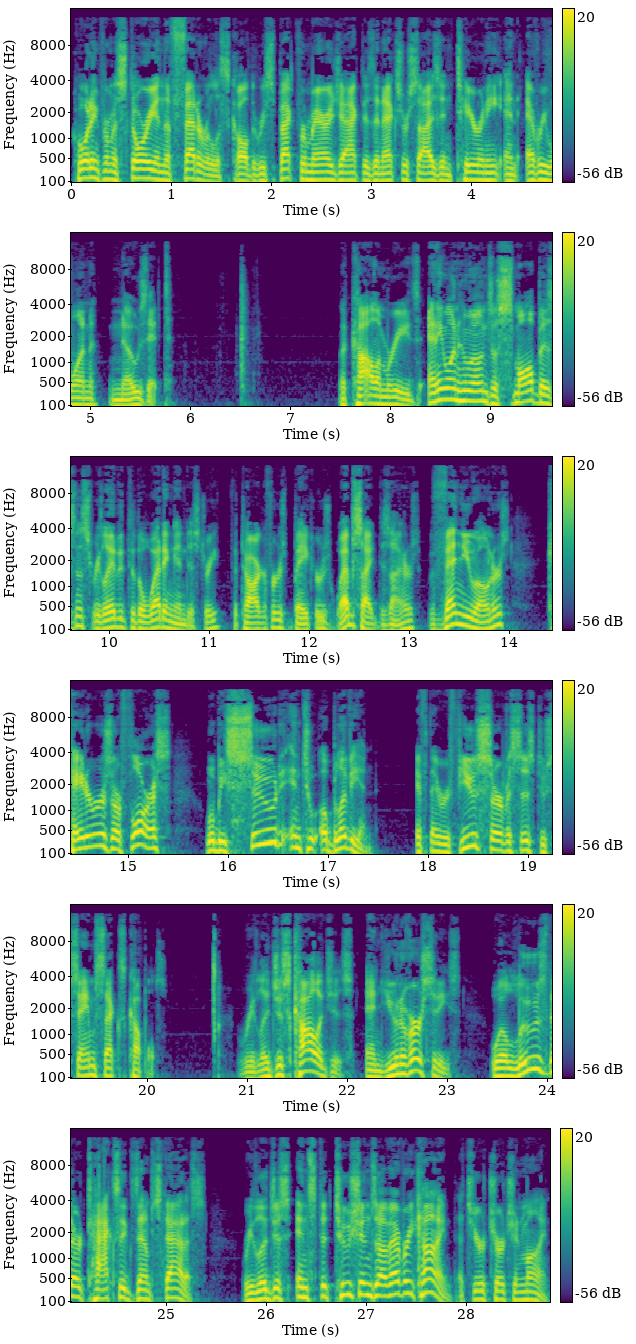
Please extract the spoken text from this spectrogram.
Quoting from a story in The Federalist called The Respect for Marriage Act is an exercise in tyranny, and everyone knows it. The column reads Anyone who owns a small business related to the wedding industry, photographers, bakers, website designers, venue owners, caterers, or florists, will be sued into oblivion if they refuse services to same sex couples. Religious colleges and universities will lose their tax exempt status. Religious institutions of every kind, that's your church and mine,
